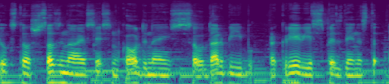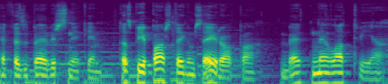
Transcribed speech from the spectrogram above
ilgstoši sazinājusies un koordinējusi savu darbību ar Krievijas spēcdienesta FSB virsniekiem. Tas bija pārsteigums Eiropā, bet ne Latvijā.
